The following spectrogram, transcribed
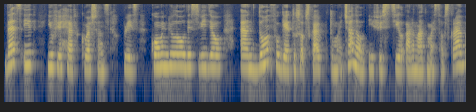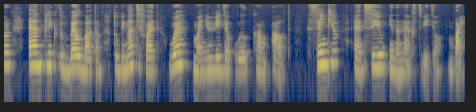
That's it. If you have questions, please comment below this video and don't forget to subscribe to my channel if you still are not my subscriber and click the bell button to be notified when my new video will come out. Thank you and see you in the next video. Bye.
